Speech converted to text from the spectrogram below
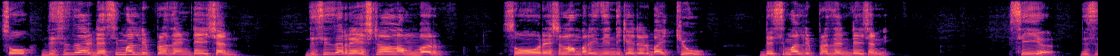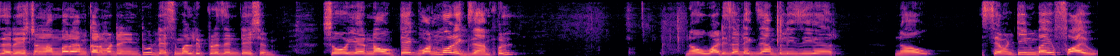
so this is a decimal representation. This is a rational number. So rational number is indicated by q. Decimal representation. See here this is a rational number. I am converted into decimal representation. So here now take one more example. Now what is that example is here? Now 17 by 5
